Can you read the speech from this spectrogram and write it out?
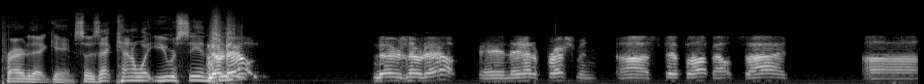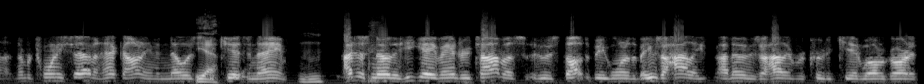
prior to that game. So is that kind of what you were seeing? No too? doubt. There's no doubt. And they had a freshman uh, step up outside, uh, number 27. Heck, I don't even know his Yeah. kid's name. Mm-hmm. I just know that he gave Andrew Thomas, who is thought to be one of the, he was a highly, I know he was a highly recruited kid, well regarded.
